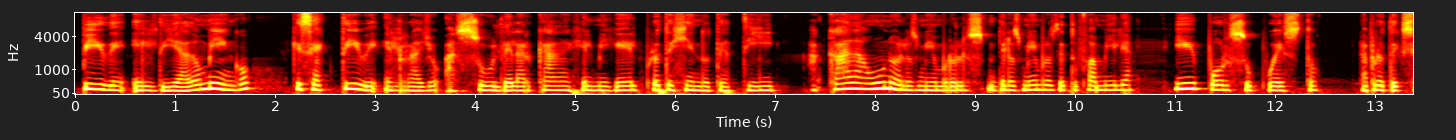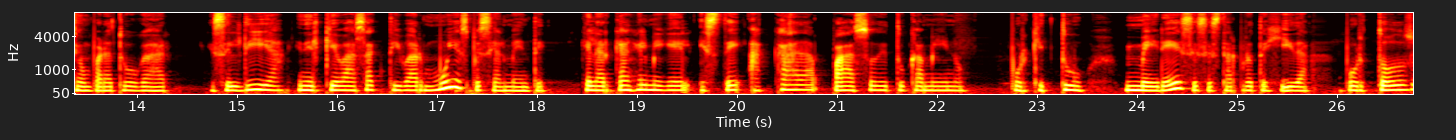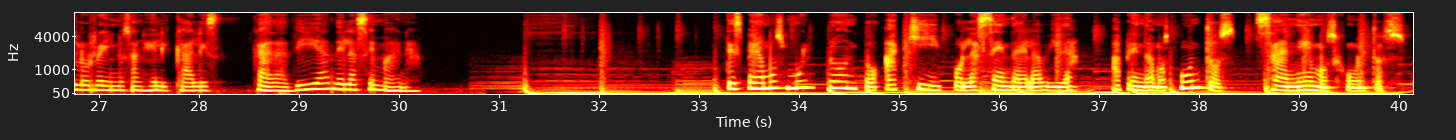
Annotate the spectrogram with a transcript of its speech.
pide el día domingo que se active el rayo azul del arcángel Miguel protegiéndote a ti, a cada uno de los miembros de los miembros de tu familia y por supuesto la protección para tu hogar. Es el día en el que vas a activar muy especialmente que el arcángel Miguel esté a cada paso de tu camino, porque tú mereces estar protegida por todos los reinos angelicales cada día de la semana. Te esperamos muy pronto aquí por la senda de la vida. Aprendamos juntos, sanemos juntos.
